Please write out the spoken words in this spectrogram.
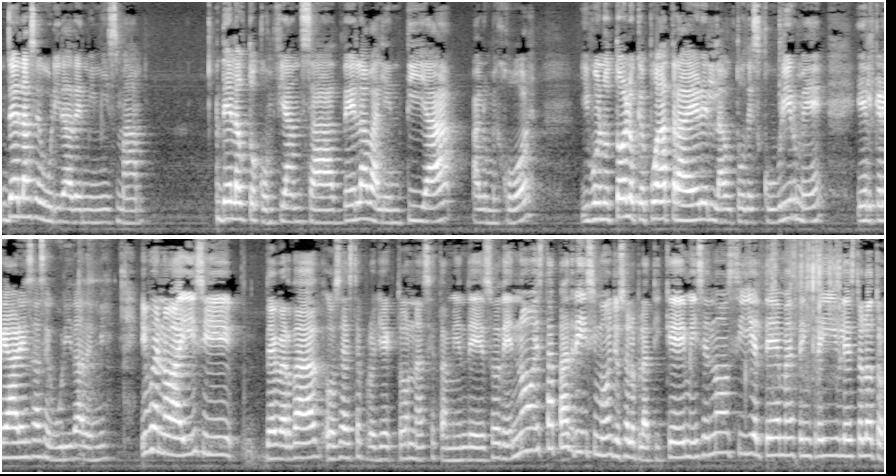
de la seguridad en mí misma, de la autoconfianza, de la valentía, a lo mejor. Y bueno, todo lo que pueda traer el autodescubrirme el crear esa seguridad en mí. Y bueno, ahí sí, de verdad, o sea, este proyecto nace también de eso, de, no, está padrísimo, yo se lo platiqué y me dice, no, sí, el tema está increíble, esto, lo otro.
